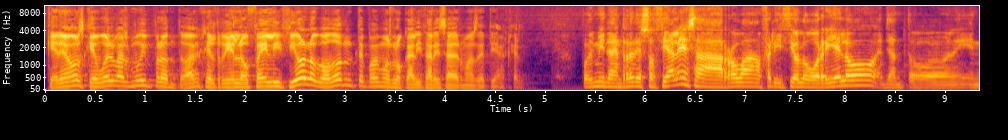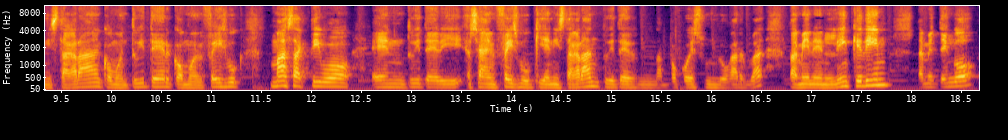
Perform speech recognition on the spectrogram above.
queremos que vuelvas muy pronto, Ángel Rielo, feliciólogo. ¿Dónde te podemos localizar y saber más de ti, Ángel? Pues mira, en redes sociales, arroba feliciólogo rielo, tanto en Instagram como en Twitter, como en Facebook. Más activo en Twitter, y, o sea, en Facebook y en Instagram. Twitter tampoco es un lugar. También en LinkedIn, también tengo.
